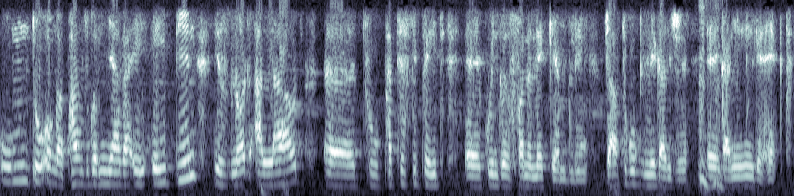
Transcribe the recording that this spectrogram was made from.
umntu ongaphantsi kweminyaka eyi-18 is not allowed uh, to participate uh, kwinto ezifana ne-gambling. Just ukukunika nje uh, kancinci nge-act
